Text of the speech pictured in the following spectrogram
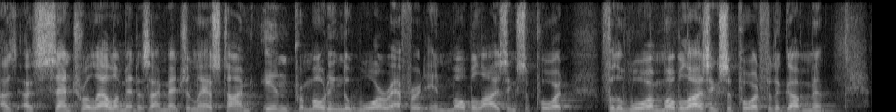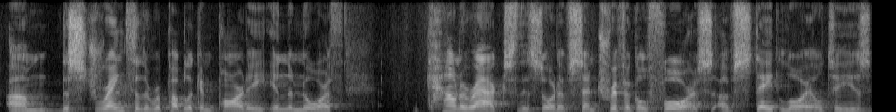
a, a, central element, as I mentioned last time, in promoting the war effort, in mobilizing support for the war, mobilizing support for the government. Um, the strength of the Republican Party in the North counteracts this sort of centrifugal force of state loyalties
